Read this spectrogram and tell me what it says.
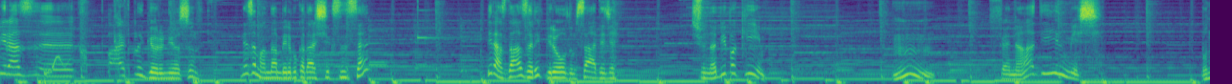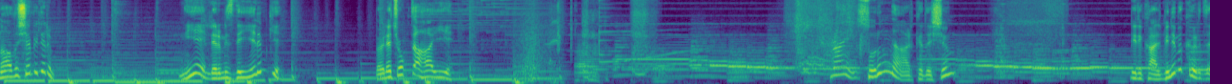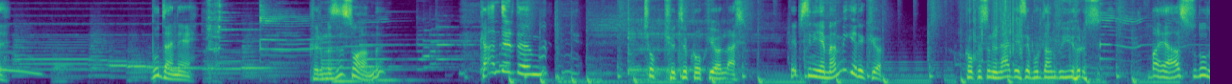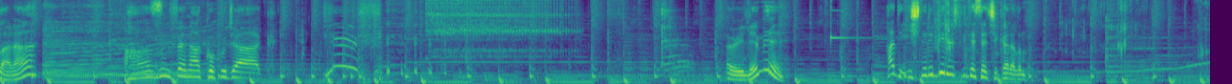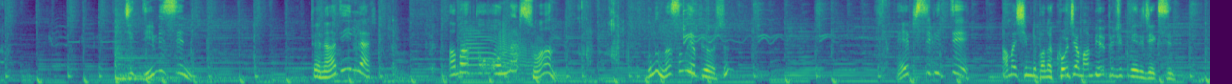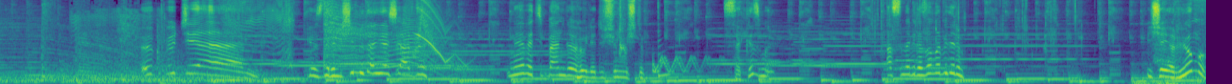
Biraz e, farklı görünüyorsun. Ne zamandan beri bu kadar şıksın sen? Biraz daha zarif biri oldum sadece. Şuna bir bakayım. Hmm, fena değilmiş. Buna alışabilirim. Niye ellerimizde yiyelim ki? Böyle çok daha iyi. Brian sorun ne arkadaşım? Biri kalbini mi kırdı? Bu da ne? Kırmızı soğan mı? Kandırdım. Çok kötü kokuyorlar. Hepsini yemem mi gerekiyor? Kokusunu neredeyse buradan duyuyoruz. Bayağı sulular ha? Ağzın fena kokacak. Öyle mi? Hadi işleri bir üst vitese çıkaralım. Ciddi misin? Fena değiller. Ama onlar soğan. Bunu nasıl yapıyorsun? Hepsi bitti. Ama şimdi bana kocaman bir öpücük vereceksin. Öpeceğim. Gözlerim şimdiden yaşardı. Evet ben de öyle düşünmüştüm. Sakız mı? Aslında biraz alabilirim. İşe yarıyor mu?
